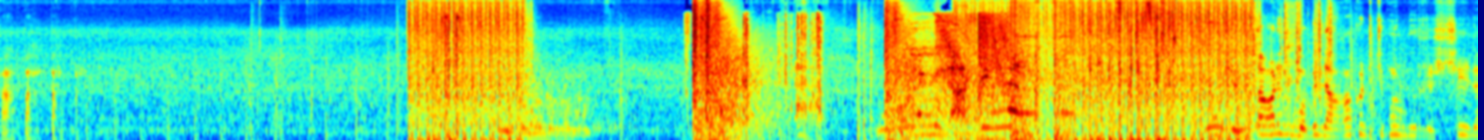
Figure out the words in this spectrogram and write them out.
പാ പാ പാ പാ. എന്താണ് മൊബൈൽ ആകടിച്ചു കൊണ്ട് ഒരു രക്ഷയില്ല.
